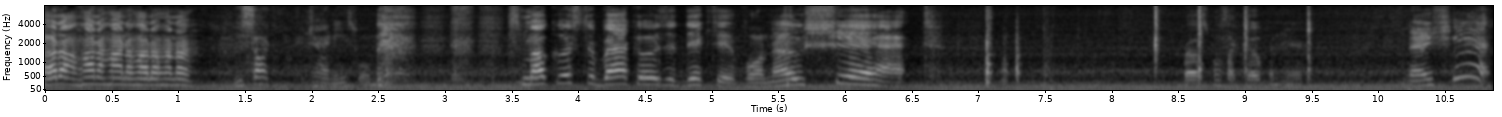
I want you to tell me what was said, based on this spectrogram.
Hold on, hold on, hold on, hold on, hold on. You sound like a fucking Chinese woman. Smokeless tobacco is addictive. Well, no shit. Bro, it smells like dope in here. No shit.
